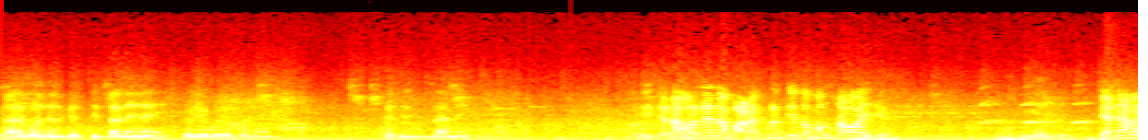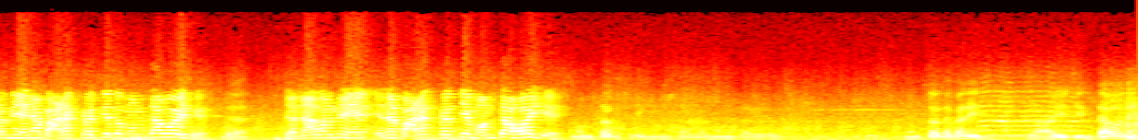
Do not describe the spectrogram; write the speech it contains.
ગાય બસ કે ચિંતા નહીં નહીં? થોડી બોલે કશી ચિંતા નહીં. જનાવર ને એના બાળક પ્રત્યે તો મમતા હોય છે. શું જનાવર ને એના બાળક પ્રત્યે તો મમતા હોય છે. હે? જનાવર ને એના બાળક પ્રત્યે મમતા હોય છે. મમતા ખરી મમતા મમતા મમતા તો ખરી આવી ચિંતાઓ નહીં.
